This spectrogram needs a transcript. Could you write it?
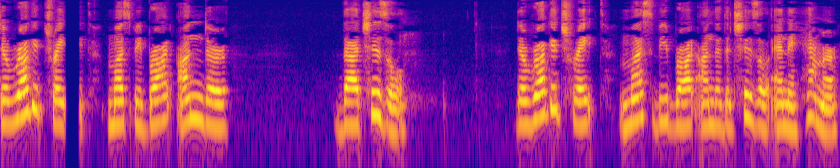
The rugged trait must be brought under the chisel. The rugged trait must be brought under the chisel and the hammer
